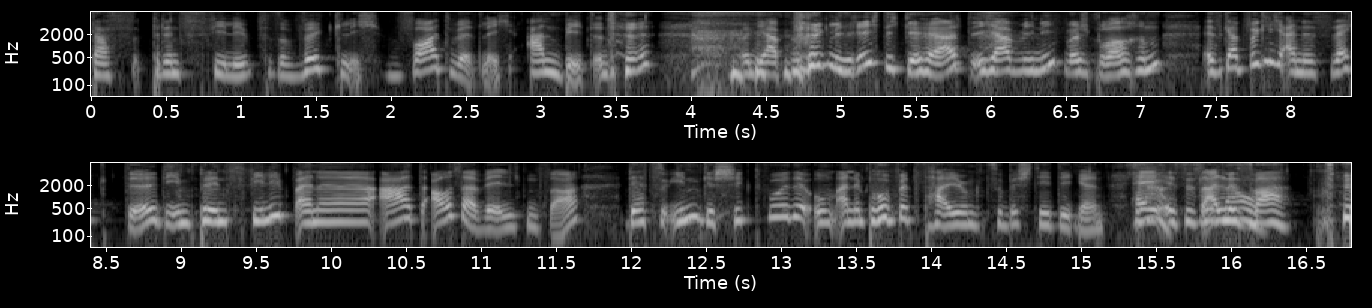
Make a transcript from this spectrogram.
Dass Prinz Philipp so wirklich wortwörtlich anbetete. Und ihr habt wirklich richtig gehört, ich habe mich nicht versprochen. Es gab wirklich eine Sekte, die im Prinz Philipp eine Art Auserwählten sah, der zu ihnen geschickt wurde, um eine Prophezeiung zu bestätigen. Hey, ja, es ist genau. alles wahr.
